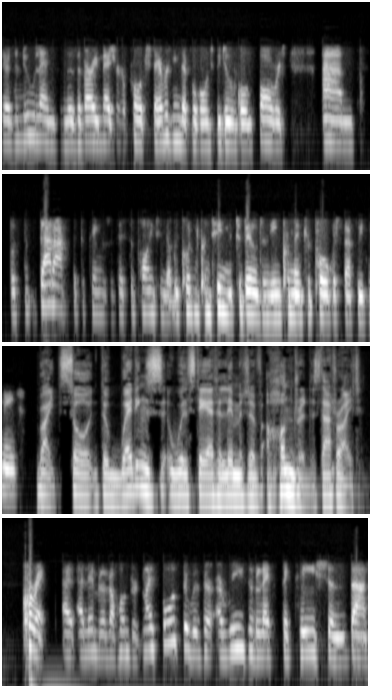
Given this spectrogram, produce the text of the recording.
there's a new lens and there's a very measured approach to everything that we're going to be doing going forward. Um, but that aspect of things was disappointing that we couldn't continue to build on the incremental progress that we'd made. Right. So the weddings will stay at a limit of hundred. Is that right? Correct. A, a limit of hundred. And I suppose there was a, a reasonable expectation that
